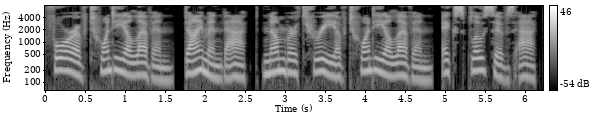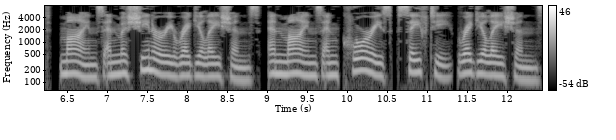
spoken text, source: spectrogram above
4 of 2011, Diamond Act No. 3 of 2011, Explosives Act, Mines and Machinery Regulations, and Mines and Quarries Safety Regulations.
